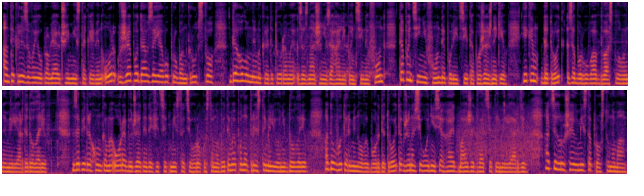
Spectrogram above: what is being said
Антикризовий управляючий міста Кевін Ор вже подав заяву про банкрутство, де головними кредиторами зазначені загальний пенсійний фонд та пенсійні фонди поліції та пожежників, яким Детройт заборгував 2,5 мільярди доларів. За підрахунками Ора, бюджетний дефіцит міста цього року становитиме понад 300 мільйонів доларів. А довготерміновий борг Детройта вже на сьогодні сягає майже 20 мільярдів. А цих грошей у міста просто нема.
